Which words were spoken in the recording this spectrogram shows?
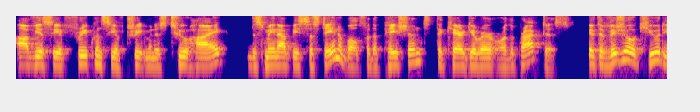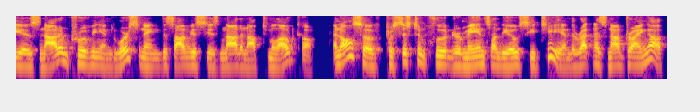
Obviously, if frequency of treatment is too high, this may not be sustainable for the patient, the caregiver, or the practice. If the visual acuity is not improving and worsening, this obviously is not an optimal outcome. And also, if persistent fluid remains on the OCT and the retina is not drying up,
